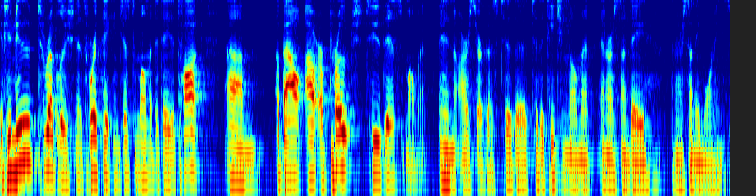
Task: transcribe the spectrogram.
if you're new to Revolution, it's worth taking just a moment today to talk um, about our approach to this moment in our service, to the, to the teaching moment in our Sunday in our Sunday mornings.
